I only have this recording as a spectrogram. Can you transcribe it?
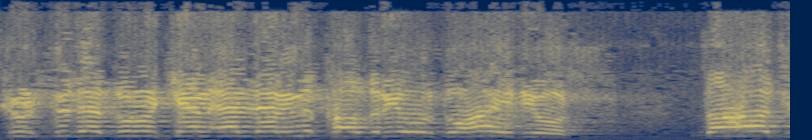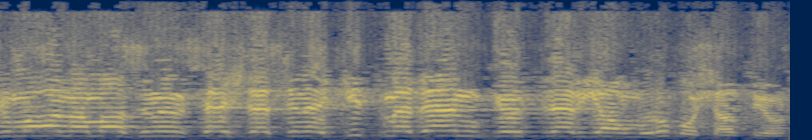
kürsüde dururken ellerini kaldırıyor, dua ediyor. Daha cuma namazının secdesine gitmeden gökler yağmuru boşaltıyor.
